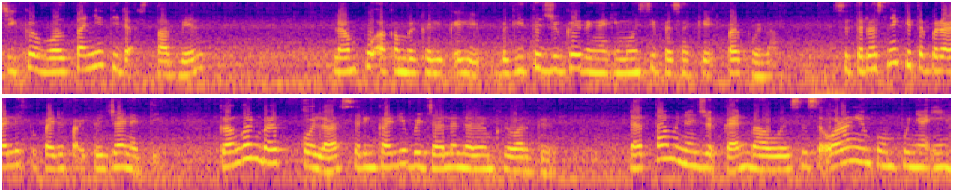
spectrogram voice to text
jika voltanya tidak stabil, lampu akan berkelip-kelip. Begitu juga dengan emosi pesakit bipolar. Seterusnya kita beralih kepada faktor genetik. Gangguan bipolar seringkali berjalan dalam keluarga. Data menunjukkan bahawa seseorang yang mempunyai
